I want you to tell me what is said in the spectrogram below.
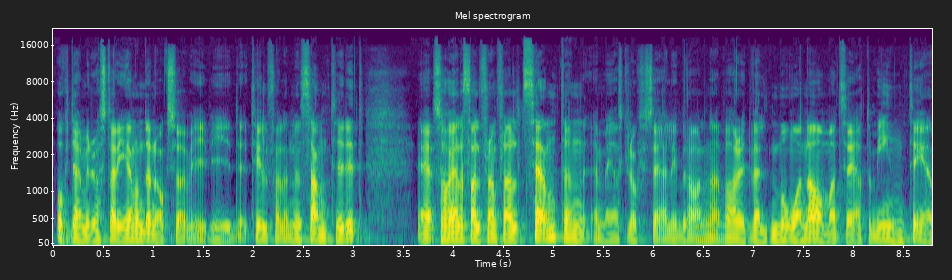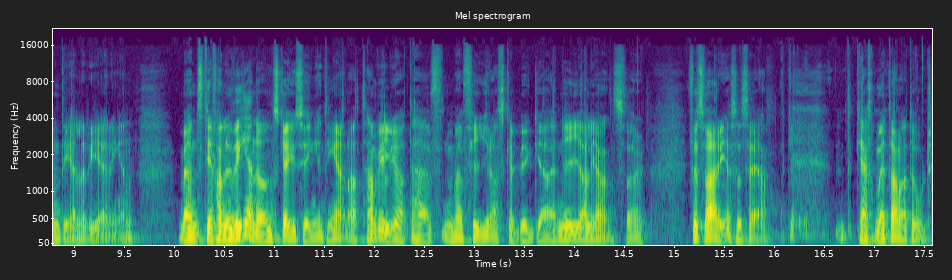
och därmed röstar igenom den också vid, vid tillfällen. Men samtidigt Eh, så har i alla fall framförallt Centern, men jag skulle också säga Liberalerna, varit väldigt måna om att säga att de inte är en del i regeringen. Men Stefan Löfven önskar ju sig ingenting annat. Han vill ju att det här, de här fyra ska bygga en ny allians för, för Sverige så att säga. Kanske med ett annat ord.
